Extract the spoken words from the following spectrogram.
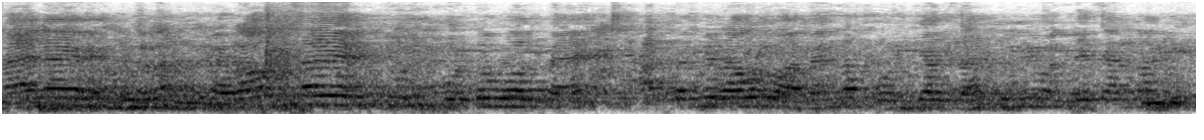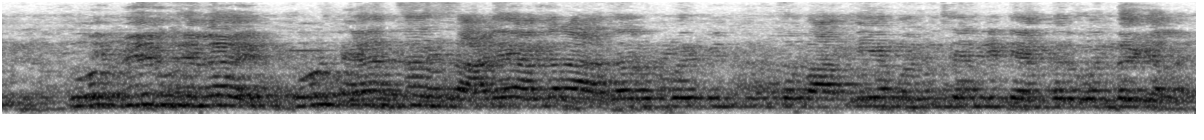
नाही नाही. राहुल साहेब तुम्ही खोटं बोलताय. आता मी राहुल भाव्यांना फोन केला तुम्ही म्हणले त्यांना की तुम्ही बिल दिलंय. त्यांचं साडे अकरा हजार रुपये बिल तुमचं बाकी आहे म्हणून त्यांनी टँकर बंद केलाय.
